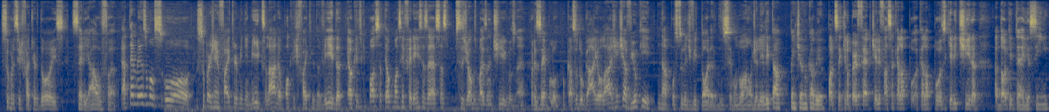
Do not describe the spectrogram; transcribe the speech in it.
Super Street Fighter 2, Série Alpha, até mesmo o Super Gen Fighter Mini Mix lá, né, o Pocket Fighter da vida. Eu acredito que possa ter algumas referências a essas, esses jogos mais antigos, né? Por exemplo, no caso do Gaio lá, a gente já viu que na postura de vitória do segundo round ali, ele tá penteando o cabelo. Pode ser que no Perfect ele faça aquela, aquela pose que ele tira a dog tag assim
